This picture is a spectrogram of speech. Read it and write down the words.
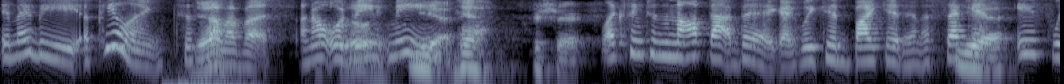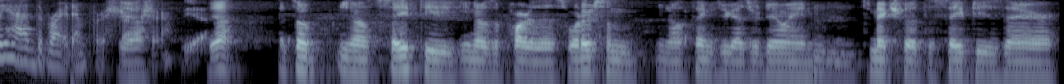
it may be appealing to Yeah. some of us. I know it would be me. Yeah. Yeah. For sure. Lexington's not that big. We could bike it in a second Yeah. if we had the right infrastructure. Yeah. Yeah. And so, you know, safety, you know, is a part of this. What are some, you know, things you guys are doing Mhm. to make sure that the safety is there?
